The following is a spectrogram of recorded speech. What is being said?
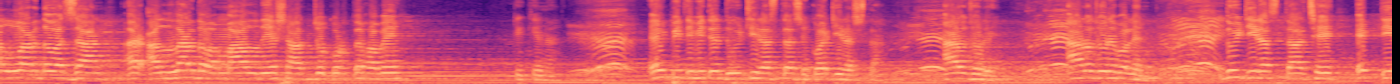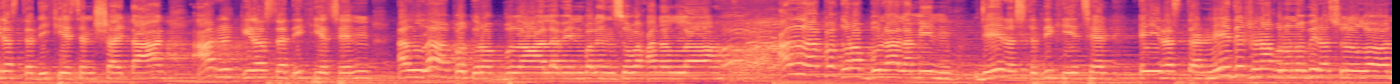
আল্লাহর দেওয়া যান আর আল্লাহর দেওয়া মাল দিয়ে সাহায্য করতে হবে। ঠিক না? এই পৃথিবীতে দুইটি রাস্তা আছে কয়টি রাস্তা? আরও জোরে। আরও জোরে বলেন। দুইটি রাস্তা আছে। একটি রাস্তা দেখিয়েছেন শয়তান আর একটি রাস্তা দেখিয়েছেন আল্লাহ পাক আলামিন। বলেন, সুবহানাল্লাহ। আল্লাহ পাক রব্বুল আলামিন যে রাস্তা দেখিয়েছেন, এই রাস্তার নির্দেশনা হলো নবী রাসূলগণ।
